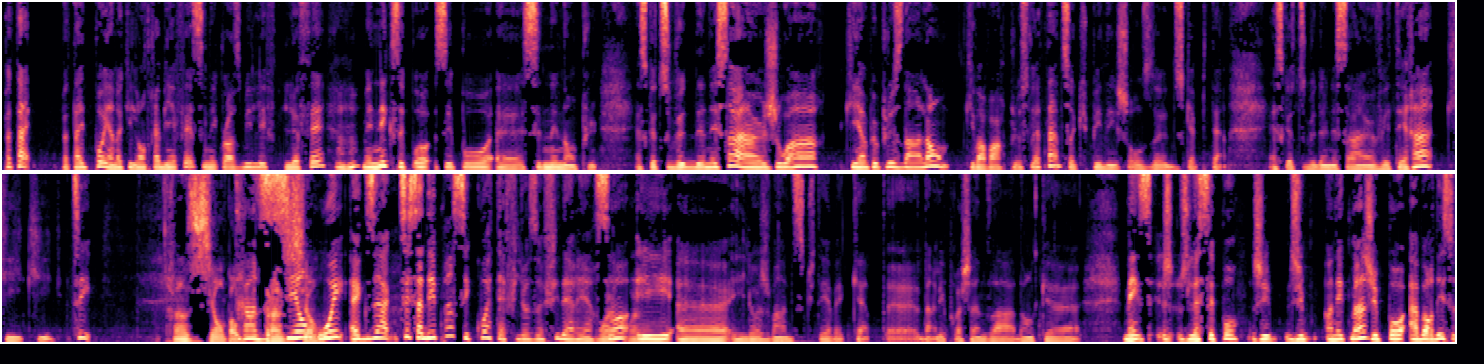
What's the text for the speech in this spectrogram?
Peut-être. Peut-être pas. Il y en a qui l'ont très bien fait. Sidney Crosby le- fait. Mais Nick, c'est pas, c'est pas euh, Sidney non plus. Est-ce que tu veux donner ça à un joueur qui est un peu plus dans l'ombre, qui va avoir plus le temps de s'occuper des choses euh, du capitaine? Est-ce que tu veux donner ça à un vétéran qui, qui, tu sais, Transition, on parle de transition, transition. oui, exact. Tu sais, ça dépend c'est quoi ta philosophie derrière Ouais, ça. ouais. Et, euh, et là, je vais en discuter avec Kat euh, dans les prochaines heures. Donc, euh, mais je, je le sais pas. J'ai, j'ai, honnêtement, j'ai pas abordé ce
